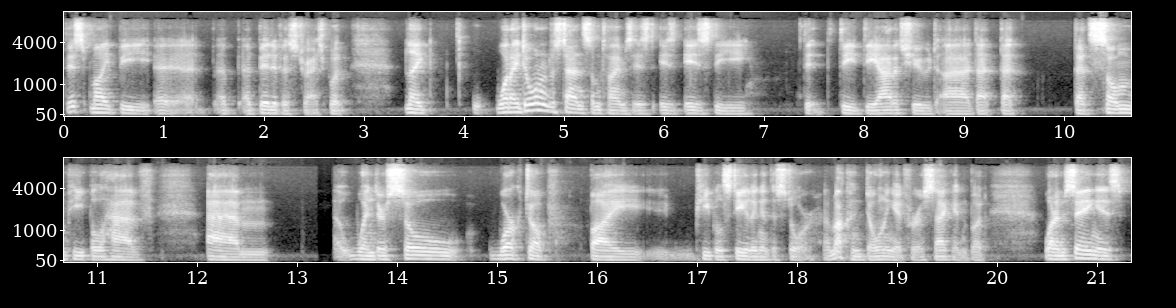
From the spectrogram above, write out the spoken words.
this might be a, a, a bit of a stretch, but like what I don't understand sometimes is is is the the the, the attitude uh, that that that some people have um, when they're so worked up by people stealing in the store. I'm not condoning it for a second, but what I'm saying is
